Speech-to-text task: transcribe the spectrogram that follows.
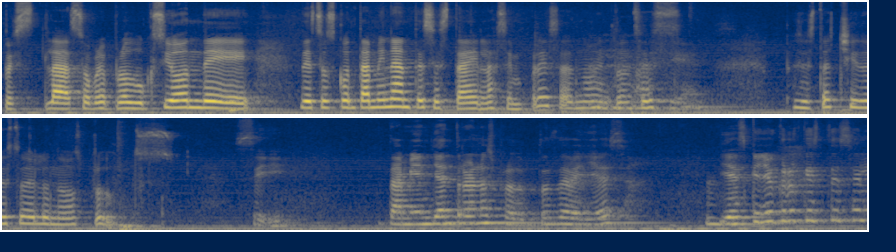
pues la sobreproducción de, de estos contaminantes está en las empresas, ¿no? Entonces, es. pues está chido esto de los nuevos productos. Sí. También ya entró en los productos de belleza. Y es que yo creo que este es el,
